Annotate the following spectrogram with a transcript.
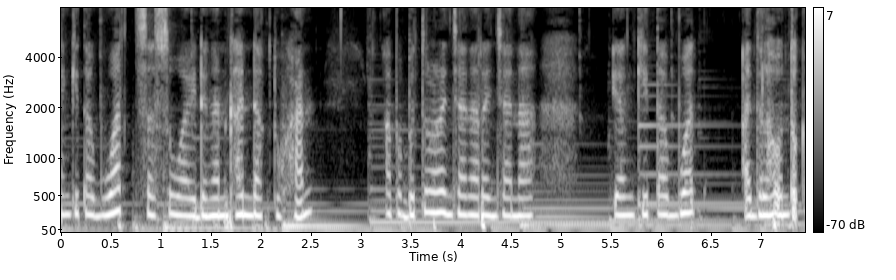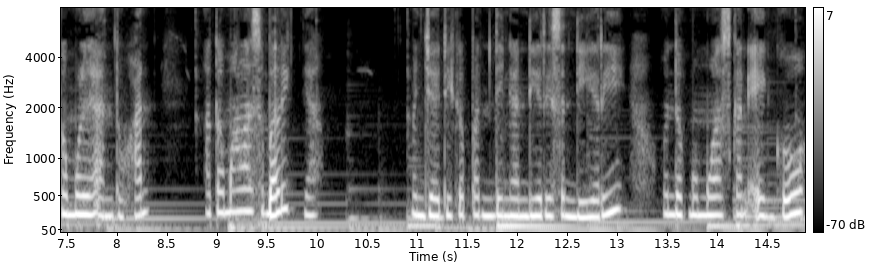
yang kita buat sesuai dengan kehendak Tuhan? Apa betul rencana-rencana yang kita buat adalah untuk kemuliaan Tuhan, atau malah sebaliknya, menjadi kepentingan diri sendiri untuk memuaskan ego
